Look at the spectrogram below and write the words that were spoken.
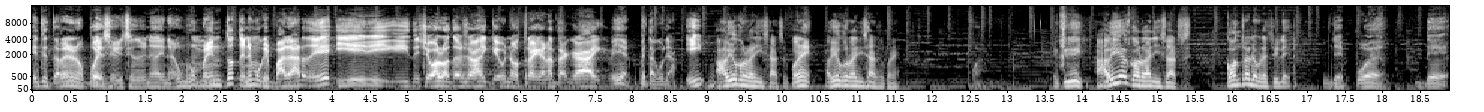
este terreno no puede seguir siendo de nadie. En algún momento tenemos que parar de ir y, y de llevarlo hasta allá y que nos traigan hasta acá. Y, bien, espectacular. ¿Y? Había que organizarse, poné. Había que organizarse, poné. Bueno, Escribí. Había que organizarse. Contra los brasileños. después de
